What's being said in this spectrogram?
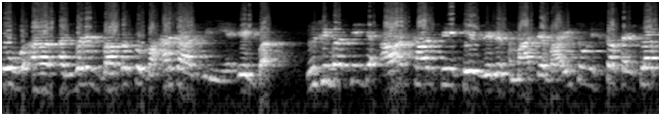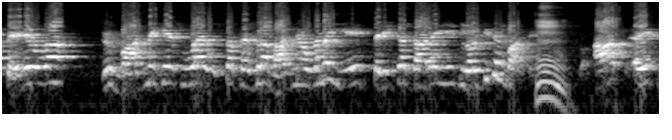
तो अकबर बाबर तो बाहर का आदमी नहीं है एक बात। दूसरी बात ये कि आठ साल से केस जेल समाज है भाई तो इसका फैसला पहले होगा जो बाद में केस हुआ है उसका फैसला बाद में होगा ना। ये एक तरीका कार है ये एक लॉजिकल बात है। हम्म। तो आप एक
